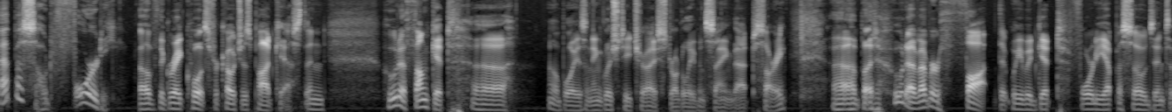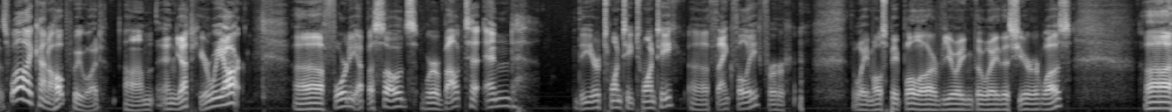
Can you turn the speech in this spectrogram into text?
Episode 40 of the Great Quotes for Coaches podcast. And who'd have thunk it? Uh, oh boy, as an English teacher, I struggle even saying that. Sorry. Uh, but who'd have ever thought that we would get 40 episodes into this? Well, I kind of hoped we would. Um, and yet, here we are. Uh, 40 episodes. We're about to end the year 2020, uh, thankfully, for the way most people are viewing the way this year was. Uh,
